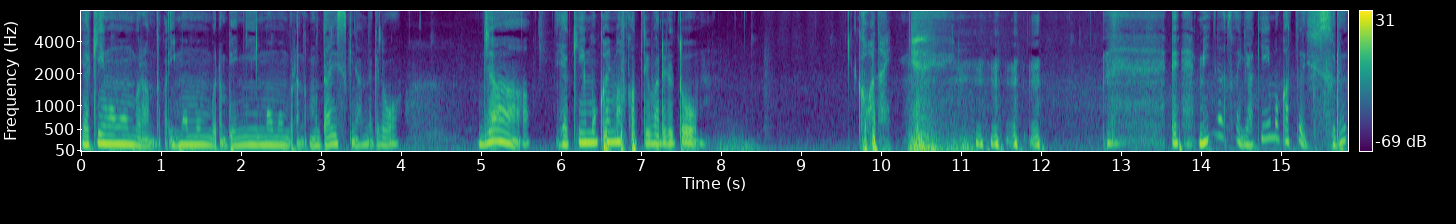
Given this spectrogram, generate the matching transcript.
焼き芋モンブランとか芋モンブラン、紅芋モンブランとかも大好きなんだけど、じゃあ、焼き芋買いますかって言われると、買わない。え、みんなさ、焼き芋買ったりする？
